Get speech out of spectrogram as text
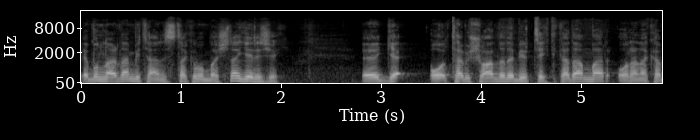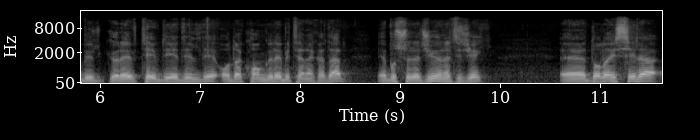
E bunlardan bir tanesi takımın başına gelecek. E, ge- o tabii şu anda da bir teknik adam var. Orhan Aka bir görev tevdi edildi. O da kongre bitene kadar e, bu süreci yönetecek. E, dolayısıyla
